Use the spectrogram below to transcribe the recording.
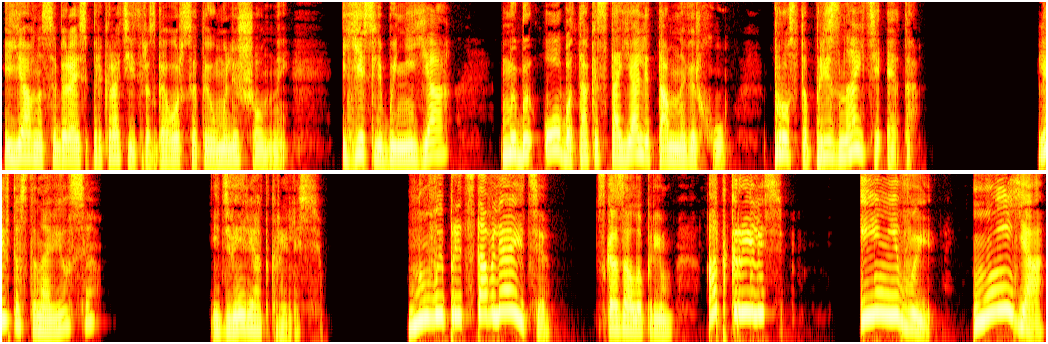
и явно собираясь прекратить разговор с этой умалишенной. Если бы не я, мы бы оба так и стояли там наверху. Просто признайте это. Лифт остановился, и двери открылись. «Ну вы представляете?» — сказала Прим. «Открылись! И ни вы, ни я,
